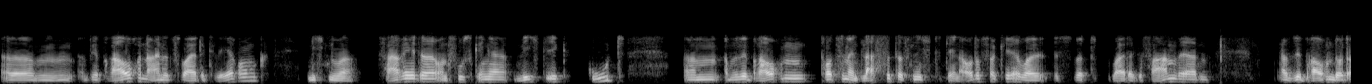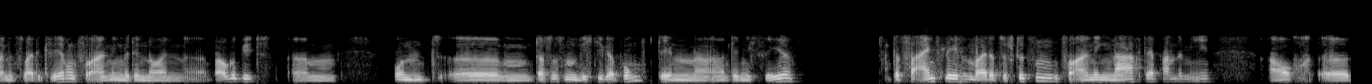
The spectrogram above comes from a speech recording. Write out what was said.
Ähm, wir brauchen eine zweite Querung. Nicht nur Fahrräder und Fußgänger wichtig, gut. Ähm, aber wir brauchen, trotzdem entlastet das nicht den Autoverkehr, weil es wird weiter gefahren werden. Also wir brauchen dort eine zweite Querung, vor allen Dingen mit dem neuen äh, Baugebiet. Ähm, und ähm, das ist ein wichtiger Punkt, den, äh, den ich sehe das Vereinsleben weiter zu stützen, vor allen Dingen nach der Pandemie, auch äh,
